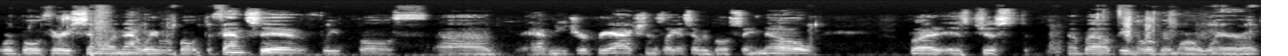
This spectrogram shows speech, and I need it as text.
We're both very similar in that way. We're both defensive. We both uh, have knee-jerk reactions. Like I said, we both say no. But it's just about being a little bit more aware of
